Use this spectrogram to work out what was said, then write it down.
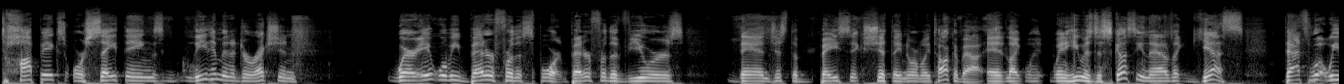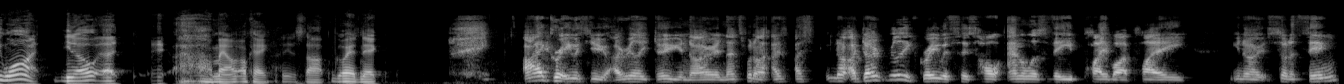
topics or say things, lead him in a direction where it will be better for the sport, better for the viewers than just the basic shit they normally talk about. And like when, when he was discussing that, I was like, yes, that's what we want. You know, uh, oh man, okay, I need to stop. Go ahead, Nick. I agree with you. I really do. You know, and that's when I, I, I you know, I don't really agree with this whole analyst v play by play, you know, sort of thing.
